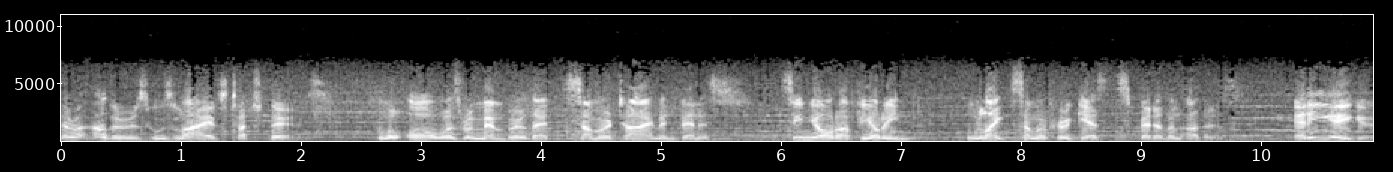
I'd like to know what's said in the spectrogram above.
There are others whose lives touched theirs, who will always remember that summertime in Venice. Signora Fiorini, who liked some of her guests better than others. Eddie Jaeger,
